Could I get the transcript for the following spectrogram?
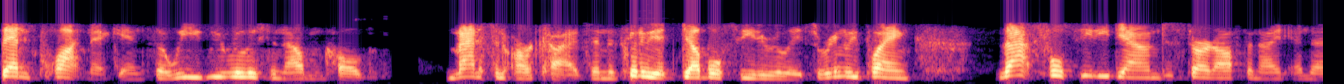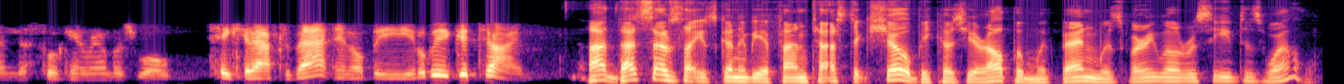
Ben Plotnick, and so we we released an album called Madison Archives, and it's going to be a double CD release. So we're going to be playing that full CD down to start off the night, and then the Slocan Ramblers will take it after that, and it'll be it'll be a good time. Uh, that sounds like it's going to be a fantastic show because your album with Ben was very well received as well.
